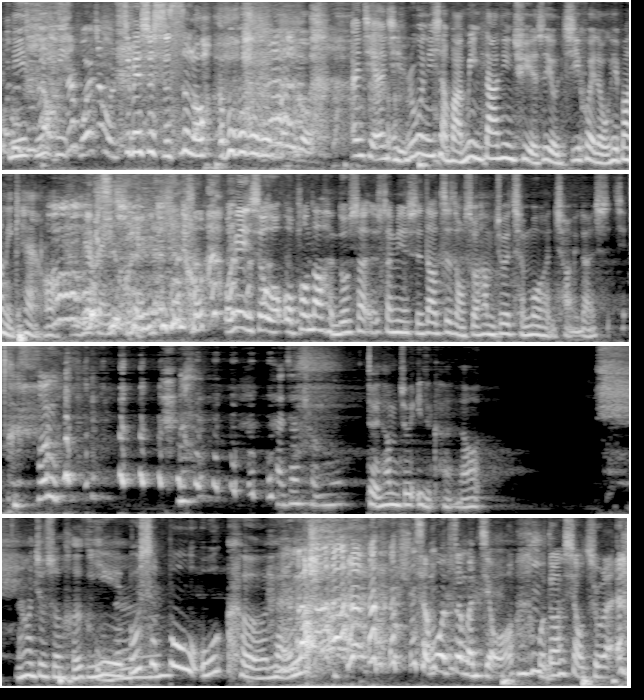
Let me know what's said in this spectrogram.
不，你你老师不会这么说。这边是十四楼啊！不不不不不不不，安琪安琪，如果你想把命搭进去，也是有机会的，我可以帮你看啊，你不要担心。我跟你说，我我碰到很多算算命师，到这种时候，他们就会沉默很长一段时间，还在沉默。对，他们就一直看，然后。然后就说何苦？也不是不无可能啊！沉默这么久，哦，我都要笑出来。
